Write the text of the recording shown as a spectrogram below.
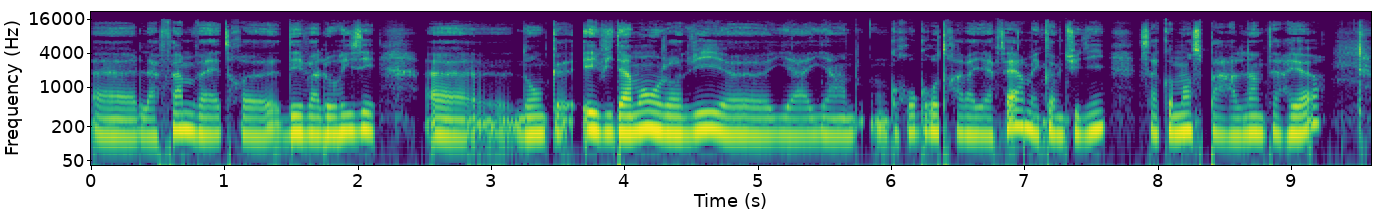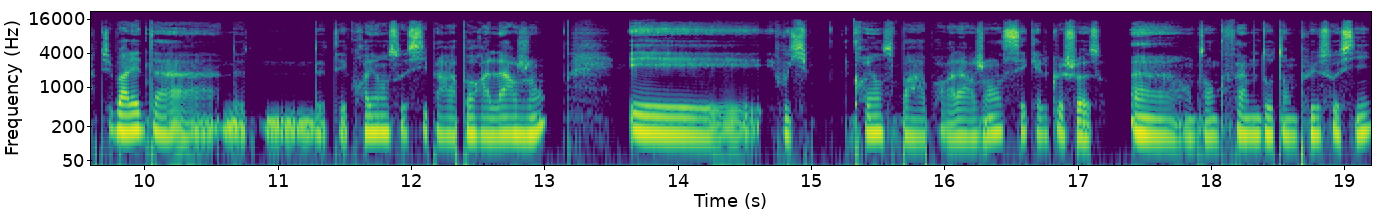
euh, la femme va être dévalorisée. donc évidemment aujourd'hui il y a, y, a, un gros gros travail à faire, mais comme tu dis, ça commence par l'intérieur. Tu parlais de, ta, de tes croyances aussi par rapport à l'argent. Et oui, croyance par rapport à l'argent, c'est quelque chose. Euh, en tant que femme, d'autant plus aussi.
